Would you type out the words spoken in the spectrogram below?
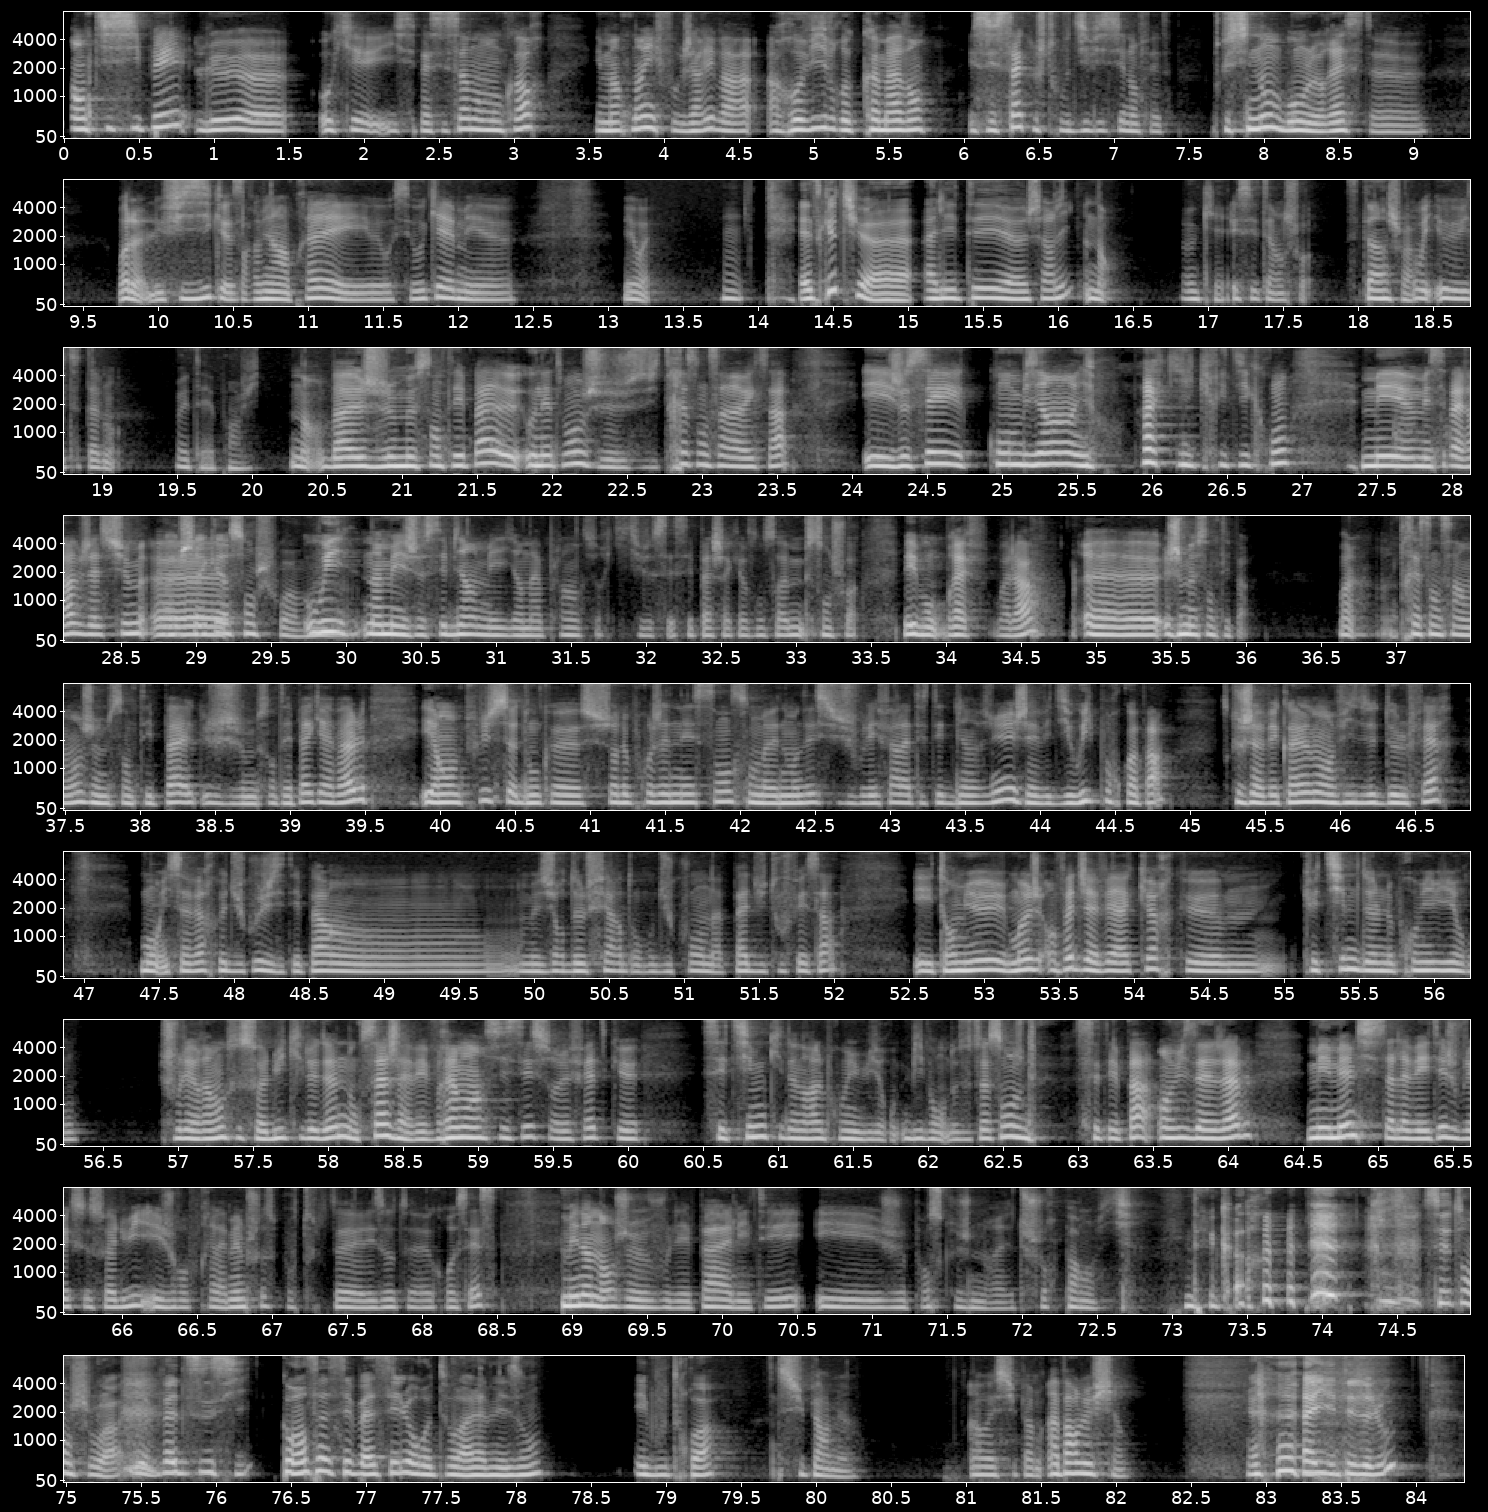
anticiper le Ok, il s'est passé ça dans mon corps. Et maintenant, il faut que j'arrive à, à revivre comme avant. Et c'est ça que je trouve difficile, en fait. Parce que sinon, bon, le reste. euh, voilà, le physique, ça revient après et euh, c'est ok, mais. euh, Est-ce que tu as allaité Charlie? Non. Ok. Et c'était un choix. C'était un choix. Oui, oui, oui, totalement. Oui, t'avais pas envie. Non, bah je me sentais pas. honnêtement, je, je suis très sincère avec ça. Et je sais combien il y qui critiqueront, mais, euh, mais c'est pas grave, j'assume. Euh, Chacun son choix. Oui, non, mais je sais bien, mais il y en a plein sur qui je sais, c'est pas chacun son, soi- son choix. Mais bon, bref, voilà. Euh, je me sentais pas. Voilà, très sincèrement, je me sentais pas, je me sentais pas capable. Et en plus, donc euh, sur le projet de naissance, on m'avait demandé si je voulais faire la tétée de bienvenue, et j'avais dit oui, pourquoi pas, parce que j'avais quand même envie de, de le faire. Bon, il s'avère que du coup, j'étais pas en, en mesure de le faire, donc du coup, on n'a pas du tout fait ça. Et tant mieux. Moi, en fait, j'avais à cœur que, que Tim donne le premier biberon. Je voulais vraiment que ce soit lui qui le donne. Donc ça, j'avais vraiment insisté sur le fait que c'est Tim qui donnera le premier biberon. De toute façon, c'était pas envisageable. Mais même si ça l'avait été, je voulais que ce soit lui et je referais la même chose pour toutes euh, les autres euh, grossesses. Mais non, non, je voulais pas allaiter et je pense que je n'aurais toujours pas envie. D'accord. C'est ton choix, il n'y a pas de souci. Comment ça s'est passé le retour à la maison? Et vous trois? Super bien. Ah ouais, super bien. À part le chien. Il était jaloux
